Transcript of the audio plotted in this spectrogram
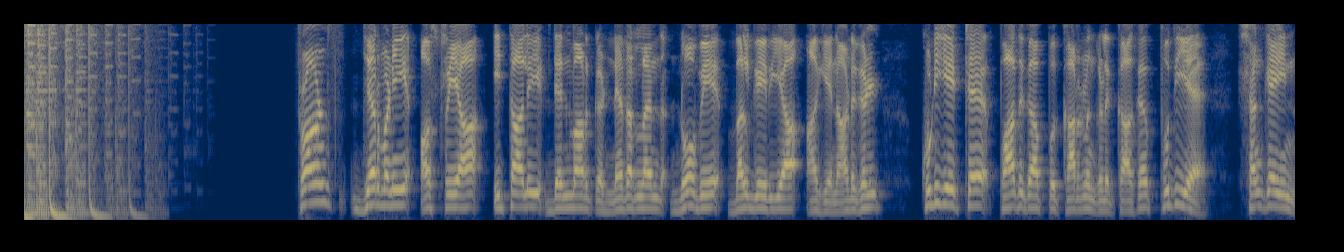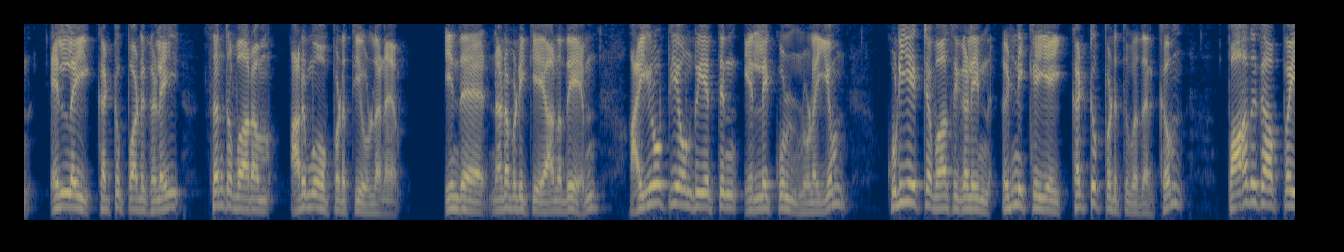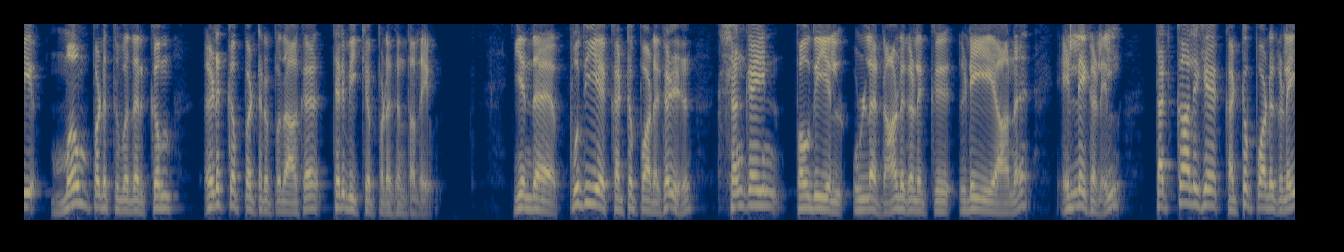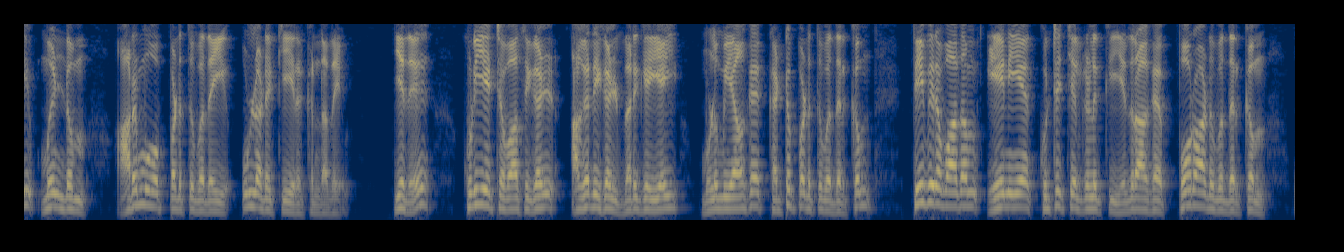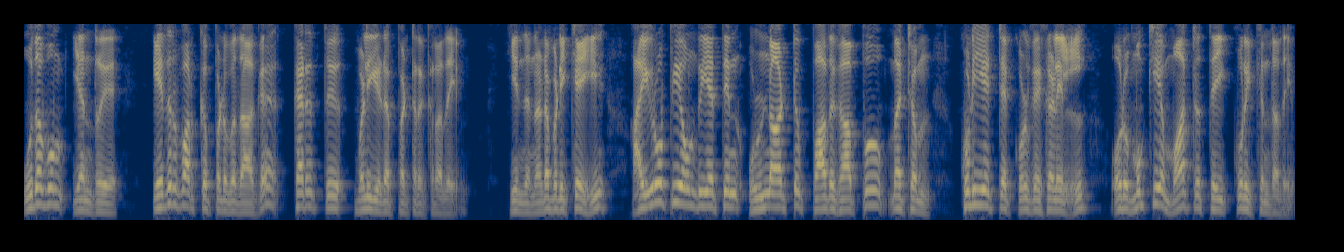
France Germany Austria Italy Denmark Netherlands Norway Bulgaria ஆகிய நாடுகள் குடியேற்ற பாதுகாப்பு காரணங்களுக்காக புதிய ஷங்கெயின் எல்லை கட்டுப்பாடுகளை சென்ற வாரம் அறிமுகப்படுத்தியுள்ளன. இந்த நடவடிக்கையானது ஐரோப்பிய ஒன்றியத்தின் எல்லைக்குள் நுழையும் குடியேற்றவாசிகளின் எண்ணிக்கையை கட்டுப்படுத்துவதற்கும் பாதுகாப்பை மேம்படுத்துவதற்கும் எடுக்கப்பட்டிருப்பதாக தெரிவிக்கப்படுகின்றது. இந்த புதிய கட்டுப்பாடுகள் ஷங்கைன் பகுதியில் உள்ள நாடுகளுக்கு இடையேயான எல்லைகளில் தற்காலிக கட்டுப்பாடுகளை மீண்டும் அறிமுகப்படுத்துவதை உள்ளடக்கியிருக்கின்றது. இது குடியேற்றவாசிகள் அகதிகள் வருகையை முழுமையாக கட்டுப்படுத்துவதற்கும் தீவிரவாதம் ஏனைய குற்றச்செயல்களுக்கு எதிராக போராடுவதற்கும் உதவும் என்று எதிர்பார்க்கப்படுவதாக கருத்து வெளியிடப்பட்டிருக்கிறது. இந்த நடவடிக்கை ஐரோப்பிய ஒன்றியத்தின் உள்நாட்டு பாதுகாப்பு மற்றும் குடியேற்ற கொள்கைகளில் ஒரு முக்கிய மாற்றத்தை குறிக்கின்றது.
